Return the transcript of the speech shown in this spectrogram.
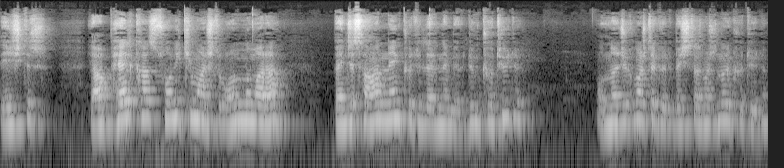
Değiştir. Ya Pelkas son 2 maçtır 10 numara. Bence sahanın en kötülerinden biri. Dün kötüydü. Ondan önceki maçta kötü. Beşiktaş maçında da kötüydü.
